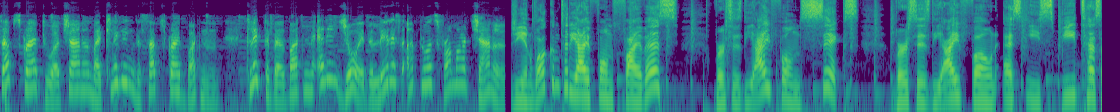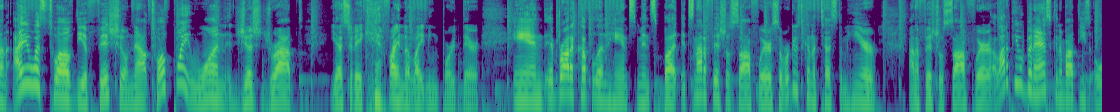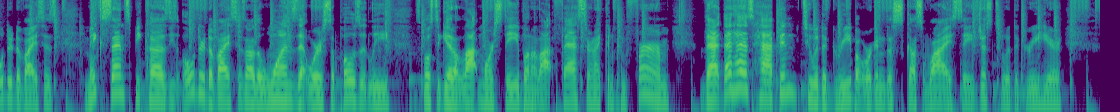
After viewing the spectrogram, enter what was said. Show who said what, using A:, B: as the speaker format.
A: Subscribe to our channel by clicking the subscribe button. Click the bell button and enjoy the latest uploads from our channel.
B: G and welcome to the iPhone 5s versus the iPhone 6 versus the iPhone SE speed test on iOS 12, the official. Now, 12.1 just dropped yesterday. Can't find the lightning port there. And it brought a couple enhancements, but it's not official software. So we're just going to test them here on official software. A lot of people have been asking about these older devices. Makes sense because these older devices are the ones that were supposedly supposed to get a lot more stable and a lot faster. And I can confirm that that has happened to a degree, but we're going to discuss why I say just to a degree here.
